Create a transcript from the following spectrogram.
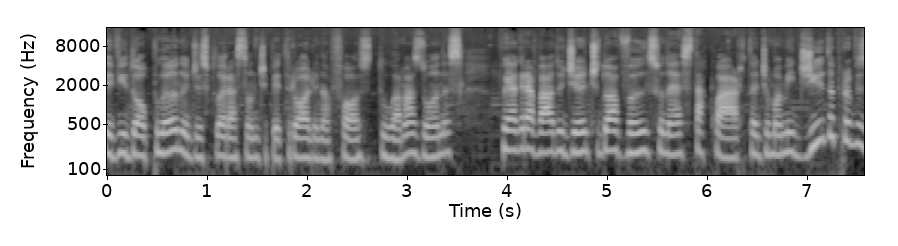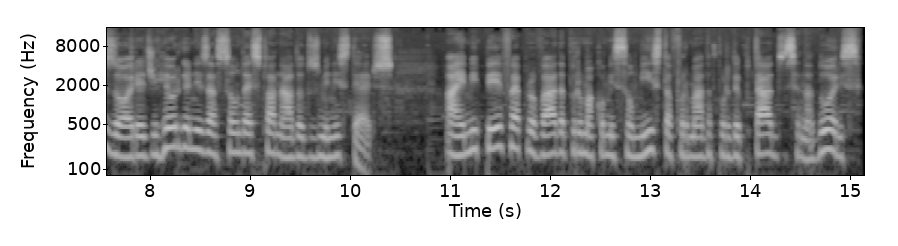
devido ao plano de exploração de petróleo na foz do Amazonas, foi agravado diante do avanço nesta quarta de uma medida provisória de reorganização da esplanada dos ministérios. A MP foi aprovada por uma comissão mista formada por deputados e senadores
